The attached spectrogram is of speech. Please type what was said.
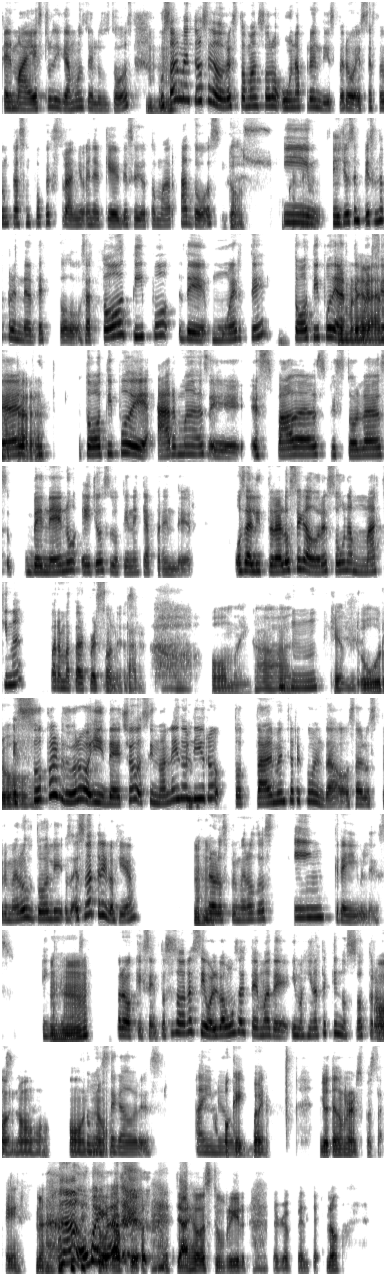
el maestro, digamos, de los dos. Usualmente los segadores toman solo un aprendiz, pero este fue un caso un poco extraño en el que él decidió tomar a dos. Dos. ok. Y ellos empiezan a aprender de todo, o sea, todo tipo de muerte, todo tipo de De arte marcial, todo tipo de armas, eh, espadas, pistolas, veneno, ellos lo tienen que aprender. O sea, literal, los segadores son una máquina para matar personas. matar. Oh my God, Ujú. qué duro. Es súper duro y de hecho, si no han leído el libro, totalmente recomendado. O sea, los primeros dos libros, es una trilogía, Ujú, pero los primeros dos increíbles, increíbles. ujú. Pero ok, entonces ahora sí, volvamos al tema de, imagínate que Oh, nosotros no. Oh, somos no. segadores. I know. Ok, bueno, yo tengo una respuesta. Eh, no, Ah, oh my como God. Ya dejó de sufrir de repente. No,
